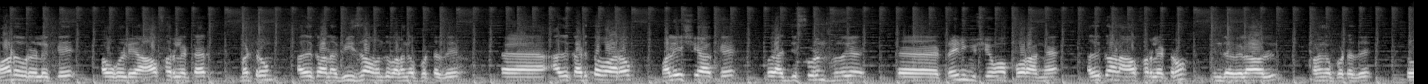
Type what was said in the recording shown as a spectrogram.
மாணவர்களுக்கு அவர்களுடைய ஆஃபர் லெட்டர் மற்றும் அதுக்கான விசா வந்து வழங்கப்பட்டது. அதுக்கு அடுத்த வாரம் மலேசியாவுக்கு ஒரு அஞ்சு ஸ்டூடெண்ட்ஸ் வந்து ட்ரைனிங் விஷயமா போகிறாங்க அதுக்கான ஆஃபர் லெட்டரும் இந்த விழாவில் வழங்கப்பட்டது. ஸோ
